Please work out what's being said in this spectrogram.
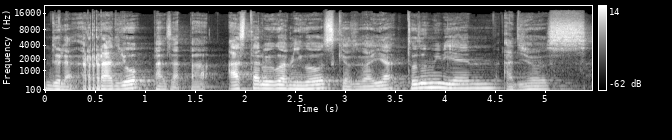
de la radio Pas a Pas. Hasta luego amigos, que os vaya todo muy bien. Adiós.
